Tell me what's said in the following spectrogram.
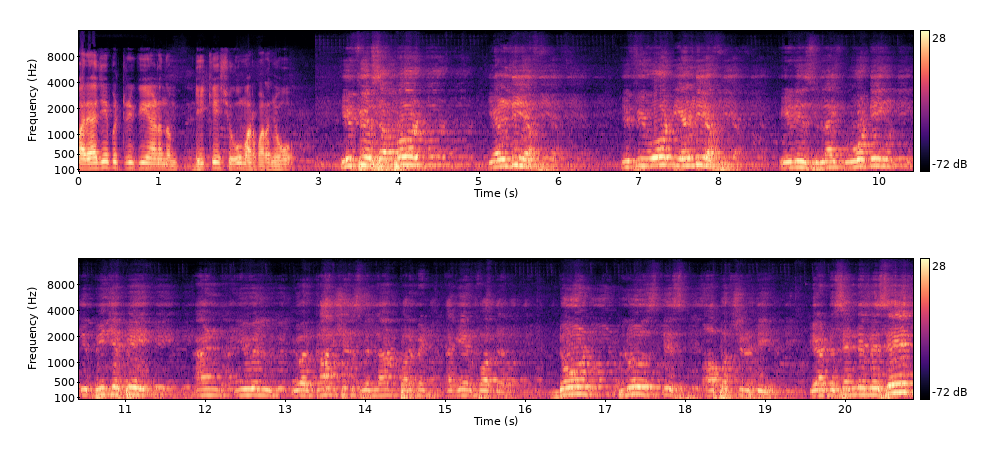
പരാജയപ്പെട്ടിരിക്കുകയാണെന്നും ഡി കെ ശിവകുമാർ പറഞ്ഞു. If you vote LDF, it is like voting the BJP and you will, your conscience will not permit again for that. Don't lose this opportunity. You have to send a message,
